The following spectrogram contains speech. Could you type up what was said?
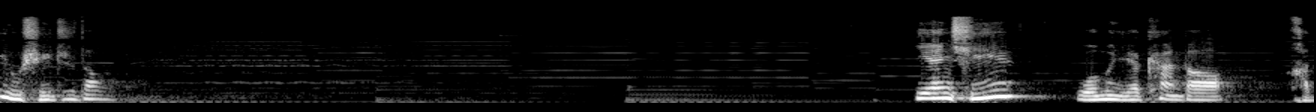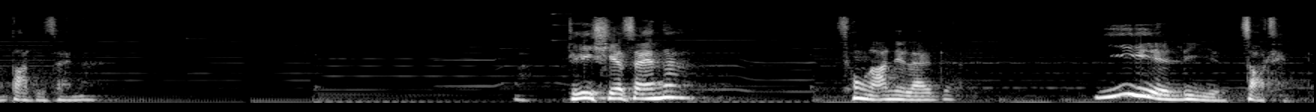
有谁知道？眼前我们也看到很大的灾难这些灾难从哪里来的？业力造成的。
